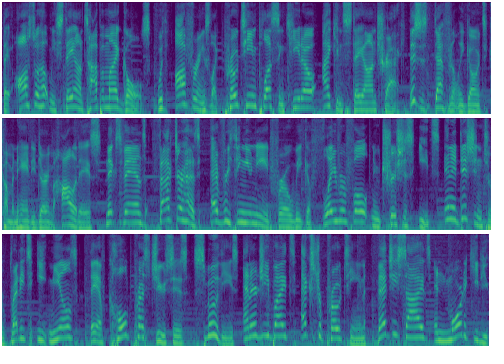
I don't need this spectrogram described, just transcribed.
they also help me stay on top of my goals. With offerings like Protein Plus and Keto, I can stay on track. This is definitely going to come in handy during the holidays. Knicks fans, Factor has everything you need for a week of flavorful, nutritious eats. In addition to ready to eat meals, they have cold pressed juices, smoothies, energy bites, extra protein, veggie sides, and more to keep you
